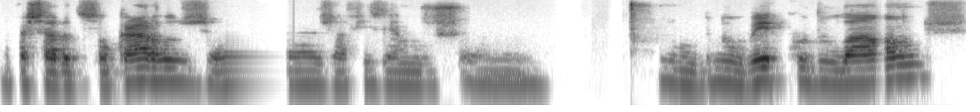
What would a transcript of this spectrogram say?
na Fachada de São Carlos, uh, já fizemos um, no Beco do Lounge,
